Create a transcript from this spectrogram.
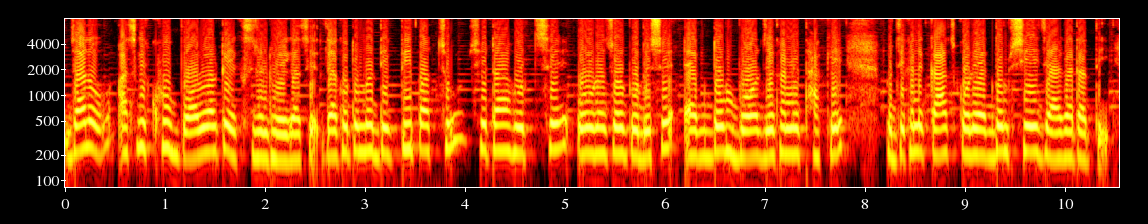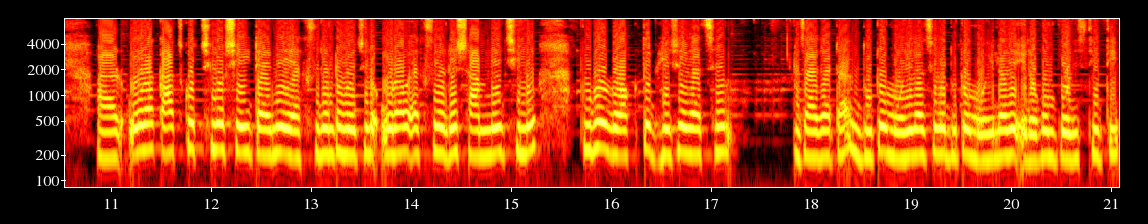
জানো, আজকে খুব বড় একটা অ্যাক্সিডেন্ট হয়ে গেছে। দেখো, তোমরা দেখতেই পাচ্ছ, সেটা হচ্ছে অরুণাচল প্রদেশে একদম বর যেখানে থাকে, যেখানে কাজ করে একদম সেই জায়গাটাতেই। আর ওরা কাজ করছিল সেই টাইমে অ্যাক্সিডেন্টও হয়েছিল। ওরাও অ্যাক্সিডেন্টের সামনেই ছিল। পুরো রক্তে ভেসে গেছে। জায়গাটা। দুটো মহিলা ছিল, দুটো মহিলার এরকম পরিস্থিতি।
